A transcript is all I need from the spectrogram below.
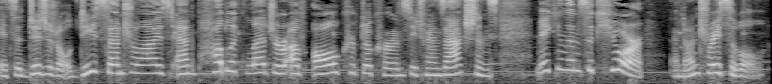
It's a digital, decentralized, and public ledger of all cryptocurrency transactions, making them secure and untraceable.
